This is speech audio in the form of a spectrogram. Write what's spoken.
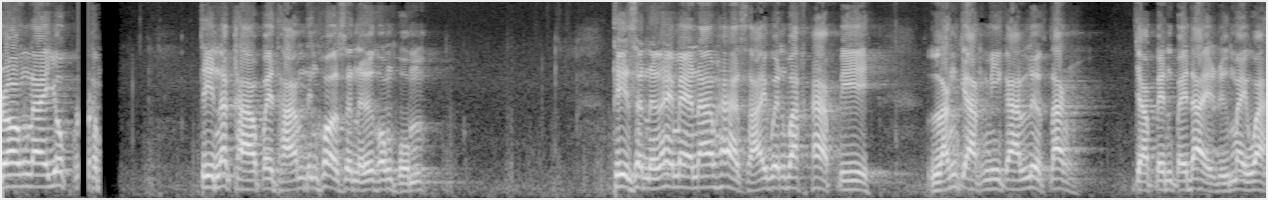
รองนายกที่นักข่าวไปถามถึงข้อเสนอของผม ที่เสนอให้แม่น้ำห้าสายเว้นวรรคห้าปี หลังจากมีการเลือกตั้งจะเป็นไปได้หรือไม่ว่า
